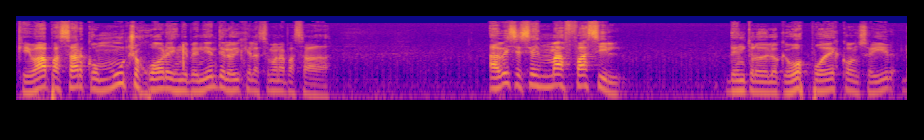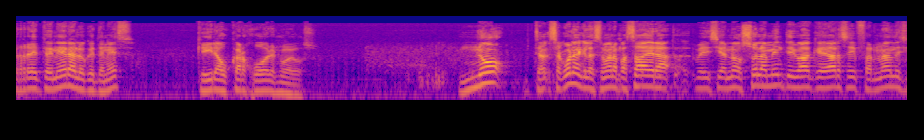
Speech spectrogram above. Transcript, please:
que va a pasar con muchos jugadores independientes, lo dije la semana pasada. A veces es más fácil, dentro de lo que vos podés conseguir, retener a lo que tenés que ir a buscar jugadores nuevos. No, ¿se acuerdan que la semana pasada era, me decían, no, solamente va a quedarse Fernández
